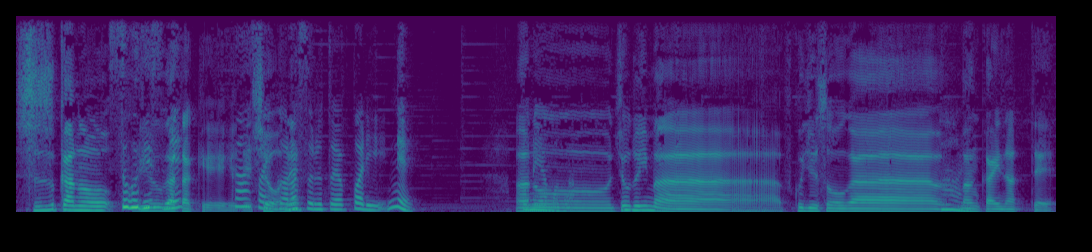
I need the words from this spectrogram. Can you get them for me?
鈴鹿の龍ヶ岳関西でしょうね。からするとやっぱりねあこの山ちょうど今、福寿草が満開になって、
